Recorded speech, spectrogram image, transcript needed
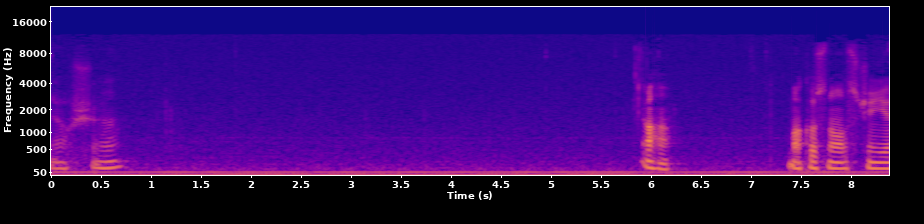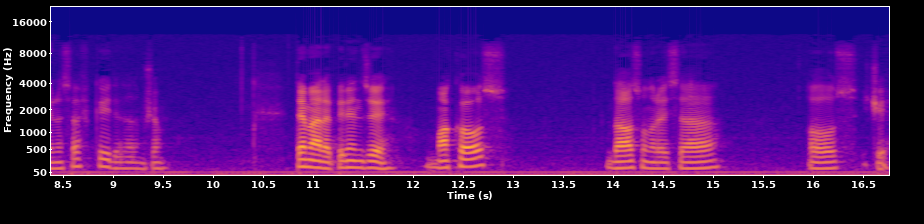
Yaxşı. Aha. Macos Nos üçün yerinə səhv qeyd edilmişəm. Deməli, birinci Macos, daha sonra isə OS 2.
